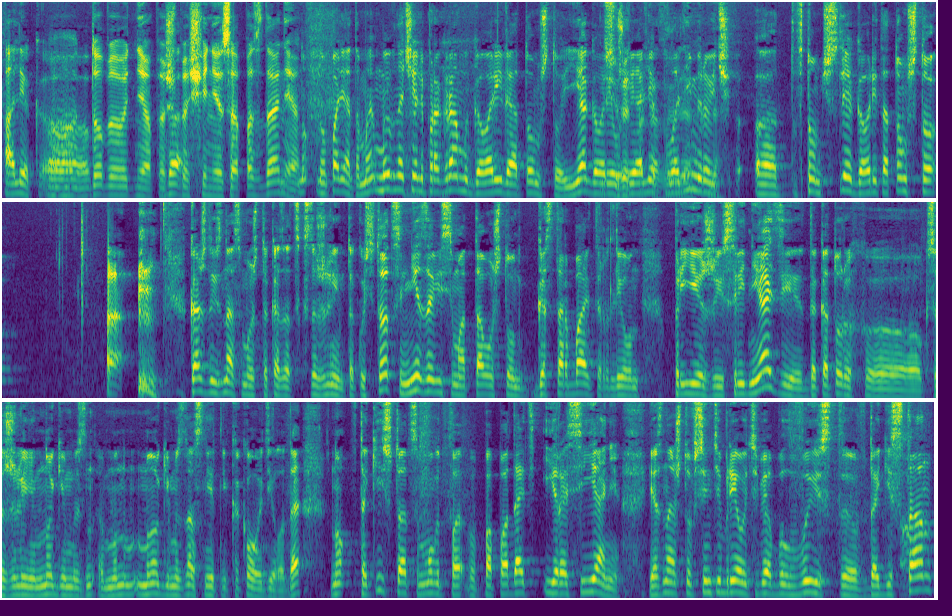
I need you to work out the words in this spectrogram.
Олег. Э, Доброго дня, прошу да. прощения за опоздание. Ну, ну понятно. Мы, мы в начале программы говорили о том, что и я говорил, Сюжет и Олег Владимирович да, да. Э, в том числе говорит о том, что а, каждый из нас может оказаться, к сожалению, в такой ситуации, независимо от того, что он гастарбайтер или он приезжий из Средней Азии, до которых, э, к сожалению, многим из, многим из нас нет никакого дела, да, но в такие ситуации могут попадать и россияне. Я знаю, что в сентябре у тебя был выезд в Дагестан,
